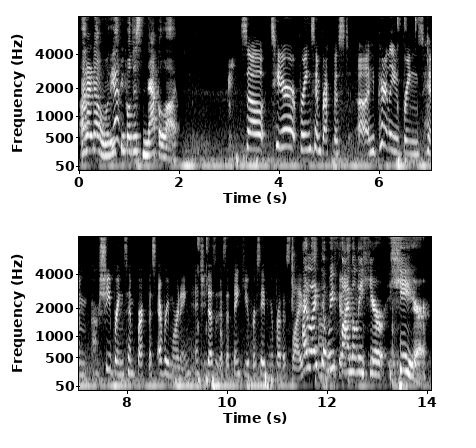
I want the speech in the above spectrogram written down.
I don't know. These Yeah. people just nap a lot. So Teer brings him breakfast. Uh, he apparently brings him, or she brings him breakfast every morning, and she does it as a thank you for saving your brother's life. I like that um, we because- finally hear here.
